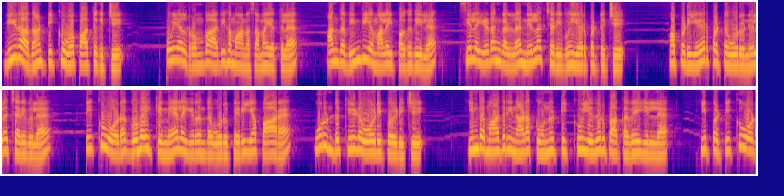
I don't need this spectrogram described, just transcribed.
வீரா தான் டிக்குவ பாத்துக்குச்சு. புயல் ரொம்ப அதிகமான சமயத்துல அந்த விந்திய மலை பகுதியில சில இடங்கள்ல நிலச்சரிவும் ஏற்பட்டுச்சு. அப்படி ஏற்பட்ட ஒரு நிலச்சரிவுல டிக்குவோட குகைக்கு மேல இருந்த ஒரு பெரிய பாறை உருண்டு கீழே ஓடி போயிடுச்சு. இந்த மாதிரி நடக்கும்னு டிக்கு எதிர்பார்க்கவே இல்லை. இப்ப டிக்குவோட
